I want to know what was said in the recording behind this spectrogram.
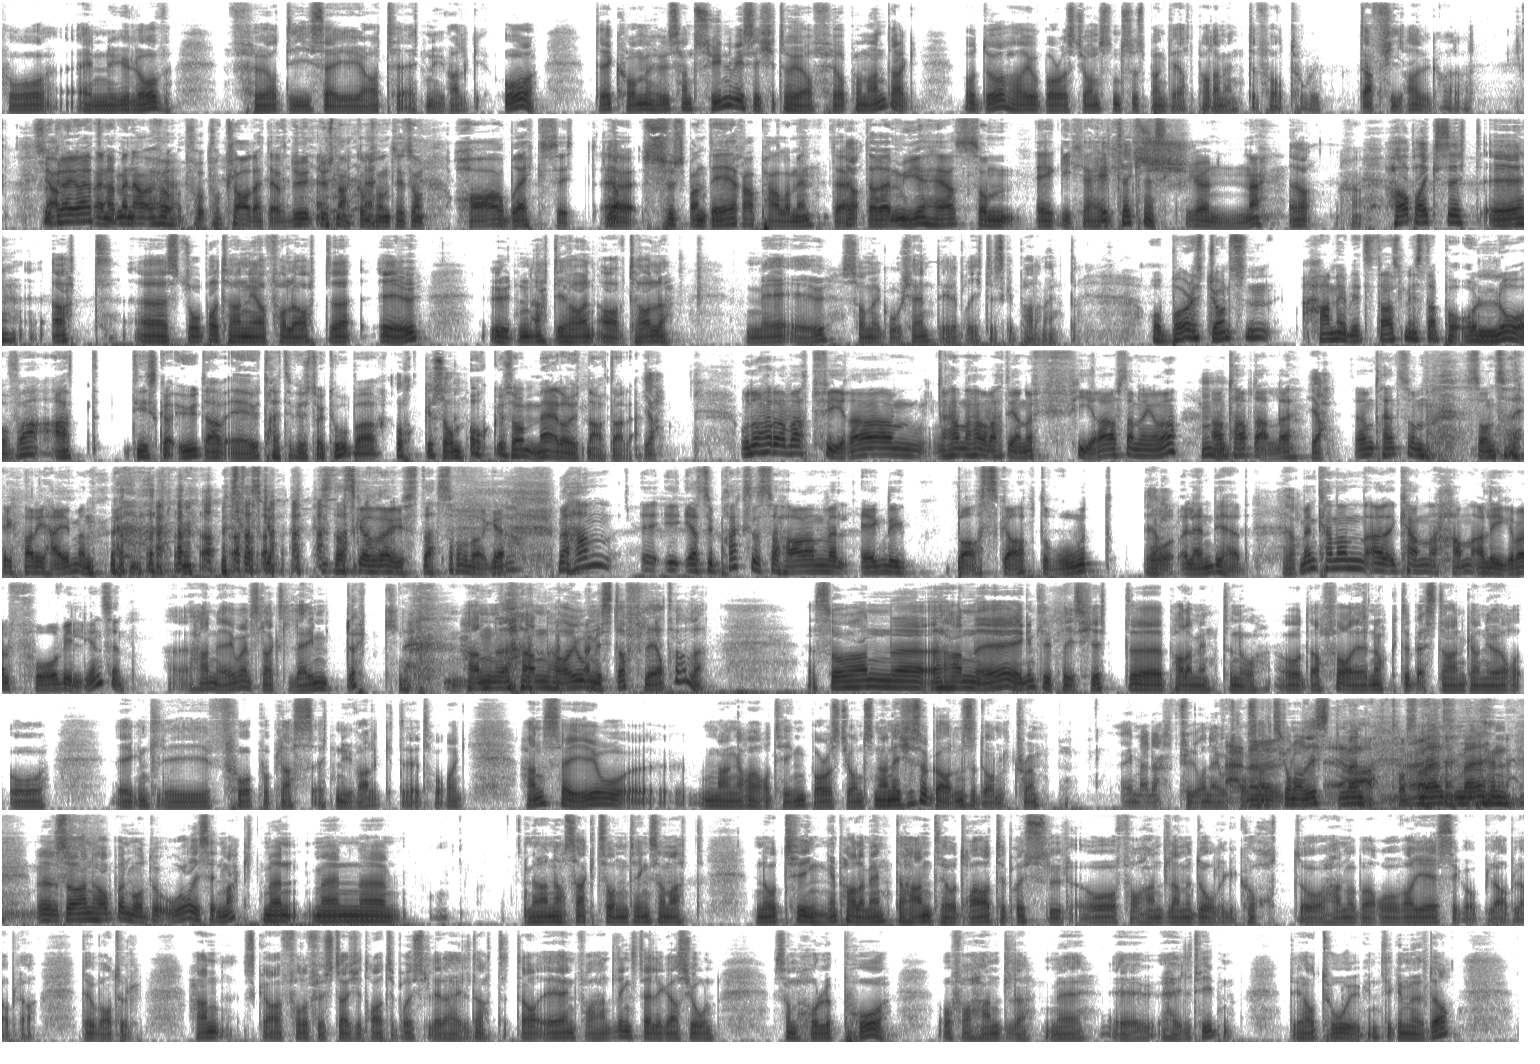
på en ny lov før de sier ja til et nyvalg. Og det kommer hun sannsynligvis ikke til å gjøre før på mandag. Og da har jo Boris Johnson suspendert parlamentet for to, det er fire uker. Ja, men, men hør, for, Forklar dette. Du, du, snakker om sånne ting som hard brexit, ja. eh, suspendere parlamentet. Ja. Det er mye her som jeg ikke helt skjønner. Ja. Hard brexit er at eh, Storbritannia forlater EU uten at de har en avtale med EU som er godkjent i det britiske parlamentet. Og Boris Johnson han er blitt statsminister på å love at de skal ut av EU 31.10. Åkke som. Åkke som, med eller uten avtale. Ja. Og nå har det vært fire Han har vært gjennom fire avstemninger nå. Han har tapt alle. Ja. Det er omtrent som, sånn som jeg har det i heimen. hvis, det skal, hvis det skal røystes om noe. Men han, i, altså i praksis så har han vel egentlig bare skapt rot og ja. elendighet. Ja. Men kan han, kan han allikevel få viljen sin? Han er jo en slags lame duck. Han, han har jo mista flertallet. Så han, han, er egentlig prisgitt eh, parlamentet nå, og derfor er det nok det beste han kan gjøre å egentlig få på plass et nyvalg, det tror jeg. Han sier jo eh, mange rare ting, Boris Johnson. Han er ikke så galen som Donald Trump. Jeg mener, Fyren er jo tross alt journalist, ja, men, men, men, så han har på en måte ord i sin makt. Men, men, eh, men han har sagt sånne ting som at nå tvinger parlamentet han til å dra til Brussel og forhandle med dårlige kort, og han må bare overgi seg og bla, bla, bla. Det er jo bare tull. Han skal for det første ikke dra til Brussel i det hele tatt. Det er en forhandlingsdelegasjon som holder på å forhandle med EU hele tiden. De har to ukentlige møter,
